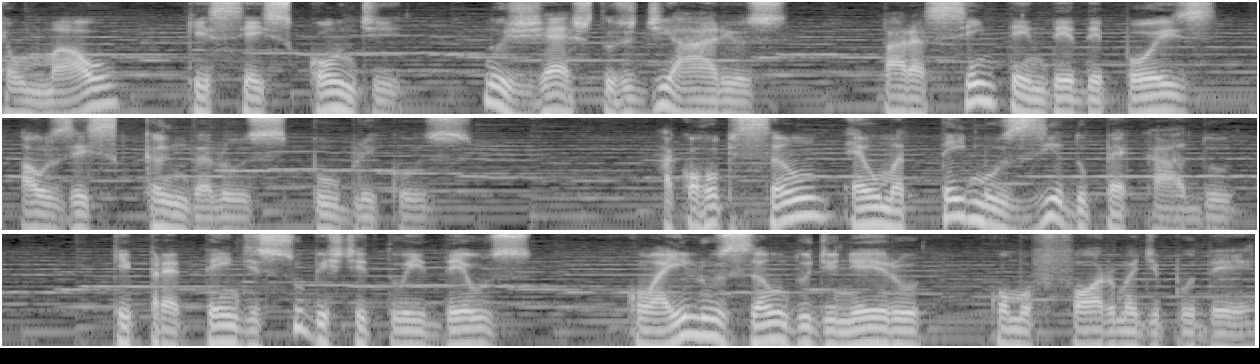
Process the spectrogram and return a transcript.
É um mal que se esconde nos gestos diários para se entender depois aos escândalos públicos. A corrupção é uma teimosia do pecado que pretende substituir Deus com a ilusão do dinheiro como forma de poder.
